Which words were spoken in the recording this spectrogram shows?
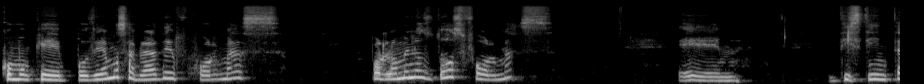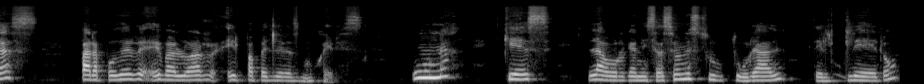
como que podríamos hablar de formas, por lo menos dos formas em, distintas para poder evaluar el papel de las mujeres. Una, que es la organización estructural del clero,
